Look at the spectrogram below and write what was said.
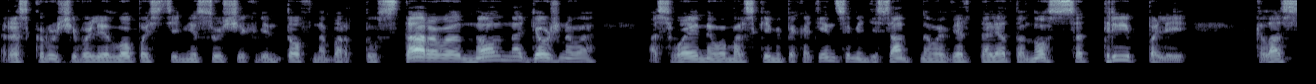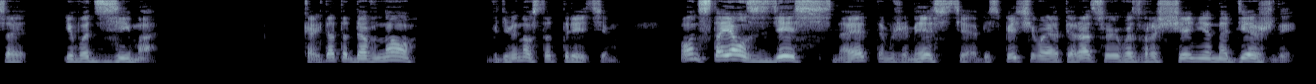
раскручивали лопасти несущих винтов на борту старого, но надежного освоенного морскими пехотинцами десантного вертолета-носца Триполи класса Ивадзима. Когда-то давно, в 93-м, он стоял здесь, на этом же месте, обеспечивая операцию возвращения надежды.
